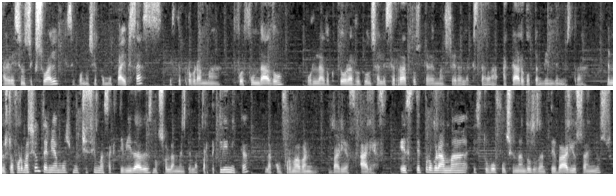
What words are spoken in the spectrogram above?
agresión sexual, que se conocía como PAIPSAS. Este programa fue fundado por la doctora Ruth González Cerratos, que además era la que estaba a cargo también de nuestra, de nuestra formación. Teníamos muchísimas actividades, no solamente la parte clínica, la conformaban varias áreas. Este programa estuvo funcionando durante varios años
